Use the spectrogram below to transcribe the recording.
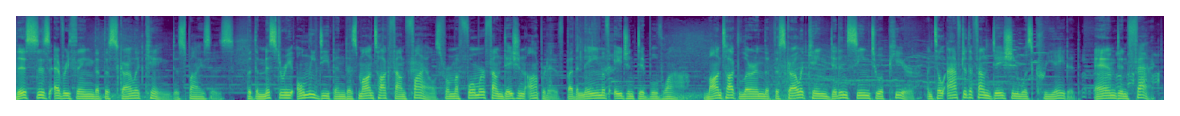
This is everything that the Scarlet King despises. But the mystery only deepened as Montauk found files from a former Foundation operative by the name of Agent de Beauvoir. Montauk learned that the Scarlet King didn't seem to appear until after the Foundation was created. And in fact,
